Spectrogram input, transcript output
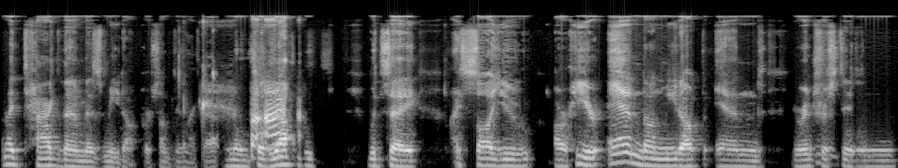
and I tag them as meetup or something like that. And then so the I- outreach would say, "I saw you are here and on meetup, and you're interested in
